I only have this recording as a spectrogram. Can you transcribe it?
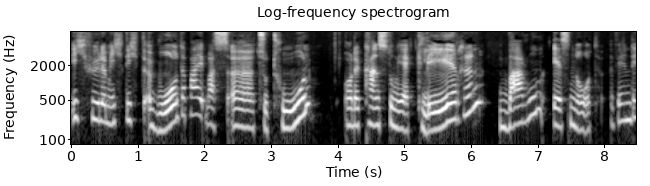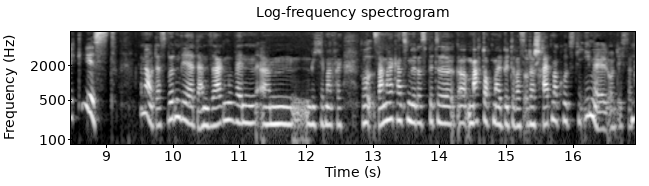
ich fühle mich nicht wohl dabei, was äh, zu tun. Oder kannst du mir erklären, warum es notwendig ist. Genau, das würden wir ja dann sagen, wenn ähm, mich jemand fragt, so Sandra, kannst du mir das bitte, äh, mach doch mal bitte was oder schreib mal kurz die E-Mail. Und ich sage,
